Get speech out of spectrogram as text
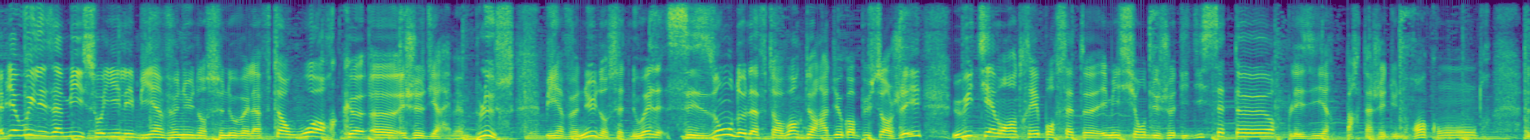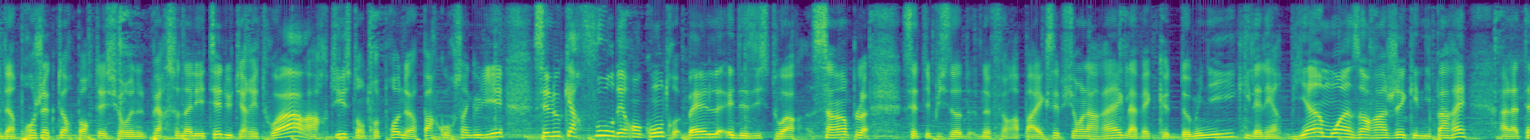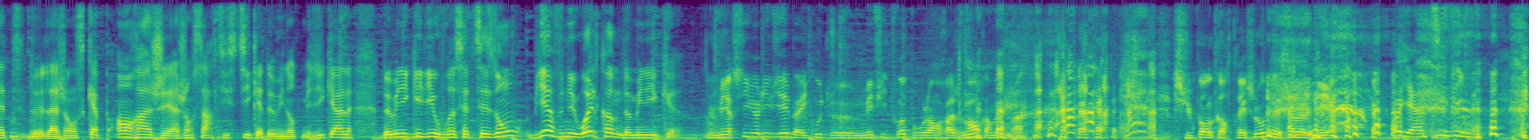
Eh bien oui les amis, soyez les bienvenus dans ce nouvel After Work, euh, je dirais même plus, bienvenue dans cette nouvelle saison de l'After Work de Radio Campus Angers, huitième rentrée pour cette euh, émission du jeudi 17h, plaisir partagé d'une rencontre, d'un projecteur porté sur une personnalité du territoire, artiste, entrepreneur, parcours singulier, c'est le carrefour des rencontres belles et des histoires simples. Cet épisode ne fera pas exception à la règle avec Dominique, il a l'air bien moins enragé qu'il n'y paraît à la tête de l'agence Cap Enragé, agence artistique à dominante musicale. Dominique Guillier ouvre cette saison. Bienvenue, welcome Dominique. Merci Olivier, bah écoute, euh, méfie-toi pour l'enragement quand même. hein. Je suis pas encore très chaud, mais ça va venir. Oh, il y a un teasing.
